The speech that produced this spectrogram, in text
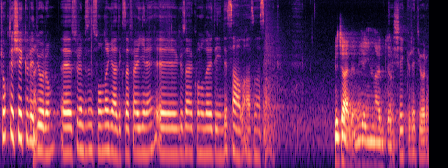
Çok teşekkür ediyorum. Süremizin sonuna geldik Zafer. Yine güzel konulara değindi. Sağ ol, ağzına sağlık. Rica ederim. Yayınlar diliyorum. Teşekkür ediyorum.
